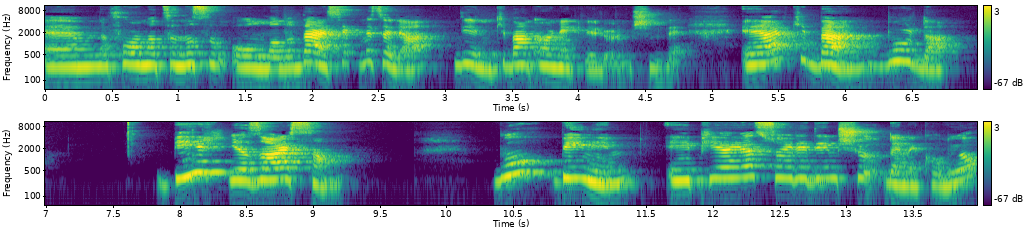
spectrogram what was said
e, formatı nasıl olmalı dersek mesela diyelim ki ben örnek veriyorum şimdi. Eğer ki ben burada bir yazarsam bu benim API'ye söylediğim şu demek oluyor.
